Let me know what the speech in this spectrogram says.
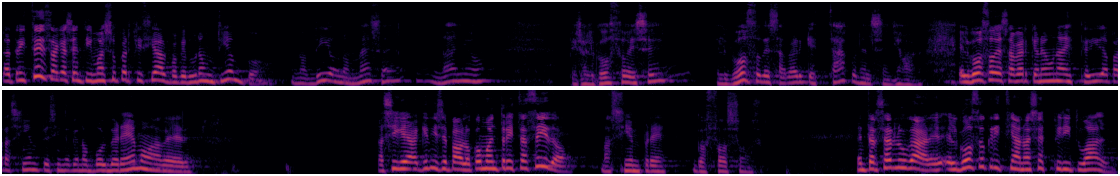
La tristeza que sentimos es superficial porque dura un tiempo, unos días, unos meses, un año. Pero el gozo ese, el gozo de saber que está con el Señor, el gozo de saber que no es una despedida para siempre, sino que nos volveremos a ver. Así que aquí dice Pablo, como entristecidos, mas siempre gozosos. En tercer lugar, el gozo cristiano es espiritual,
